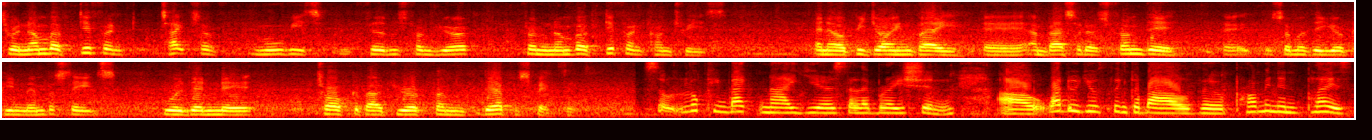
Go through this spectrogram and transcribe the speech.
to a number of different types of movies, films from Europe, from a number of different countries. And I'll be joined by uh, ambassadors from the, uh, some of the European member states who will then uh, talk about Europe from their perspective. So looking back nine years celebration, uh, what do you think about the prominent place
